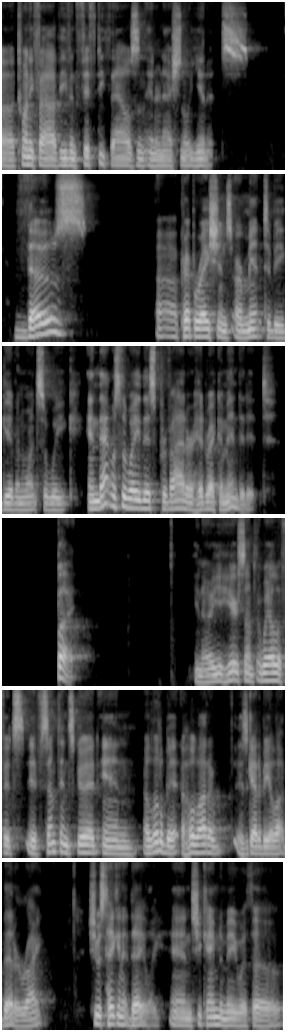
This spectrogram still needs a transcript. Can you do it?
uh, 25, even 50,000 international units. Those uh, preparations are meant to be given once a week. And that was the way this provider had recommended it. But you know, you hear something. Well, if it's if something's good in a little bit, a whole lot of has got to be a lot better, right? she was taking it daily and she came to me with a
